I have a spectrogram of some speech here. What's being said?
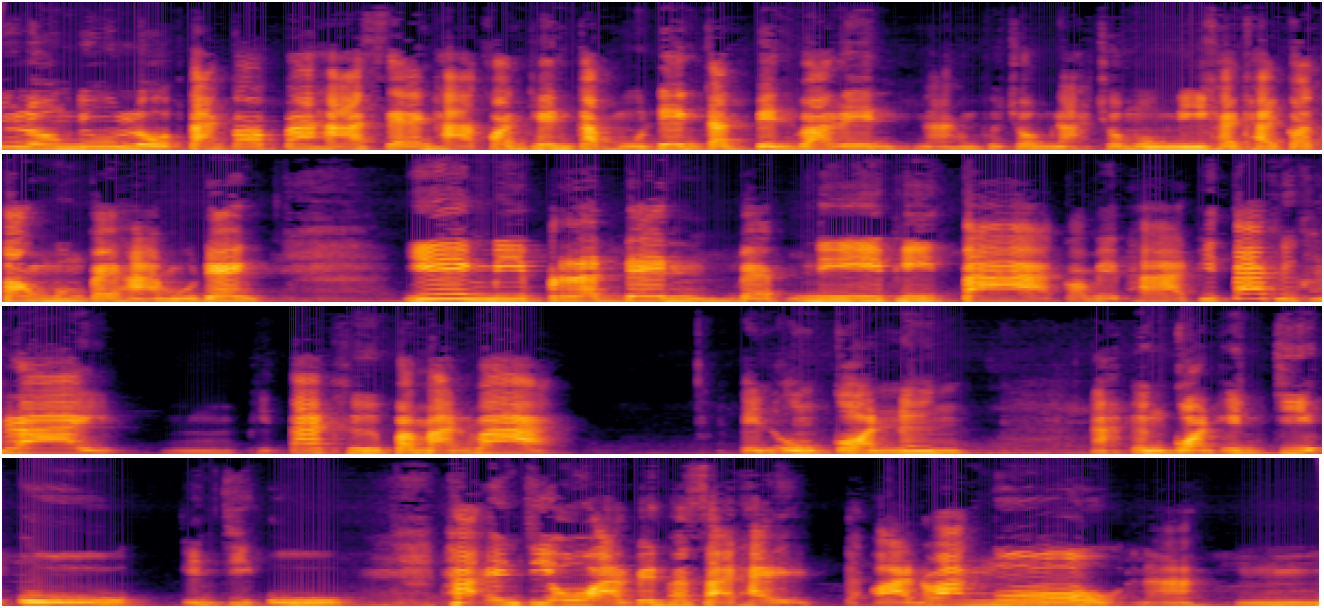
ยุโรปยุโรปต่างก็มาหาแสงหาคอนเทนต์กับหมูเด้งกันเป็นว่าเล่นนะคุณผู้ชมนะชั่วโมงนี้ใครๆก็ต้องมุ่งไปหาหมูเด้งยิ่งมีประเด็นแบบนี้พีต้า ก็ไม่พลาดพีต้าคือใครพีต้าคือประมาณว่าเป็นองค์กรหนึ่งนะองค์กร NGO NGO ถ้า NGO อ่านเป็นภาษาไทยอ่านว่าโง่นะ อืม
